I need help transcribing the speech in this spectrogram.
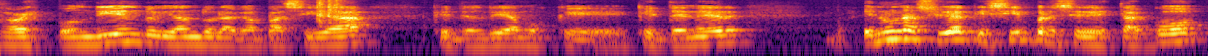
respondiendo y dando la capacidad que tendríamos que, que tener en una ciudad que siempre se destacó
